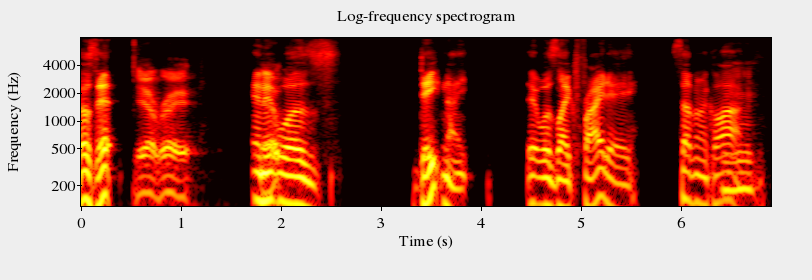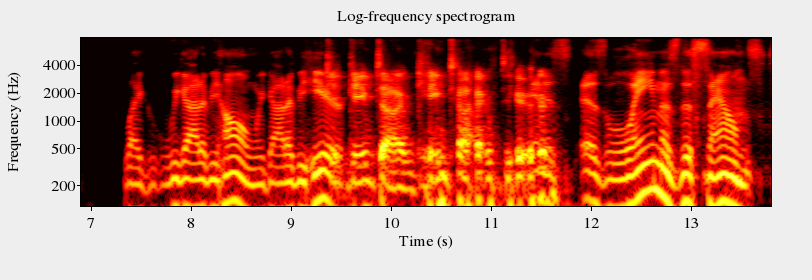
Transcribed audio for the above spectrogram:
That was it. Yeah right. And Yep. it was date night. It was like friday seven o'clock Mhm. like we gotta be home we gotta be here game time game time dude and as as lame as this sounds,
